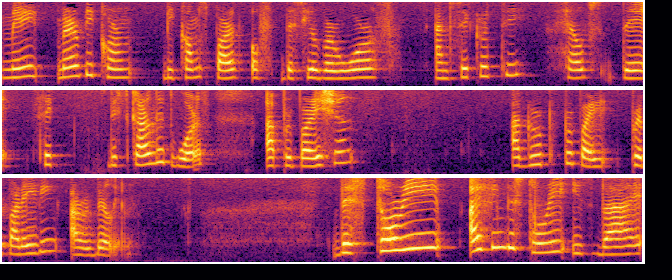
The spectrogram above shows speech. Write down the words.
Mare become, becomes part of the Silver World, and secretly helps the, the Scarlet World, a preparation, a group prepar, preparing a rebellion. The story, I think the story is by,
